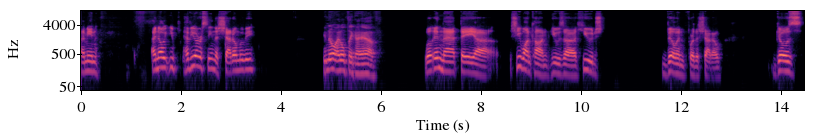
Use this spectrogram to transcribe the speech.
I mean, I know you have you ever seen the Shadow movie? You know, I don't think I have. Well, in that they uh Shiwan Khan, he was a huge villain for the Shadow, goes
